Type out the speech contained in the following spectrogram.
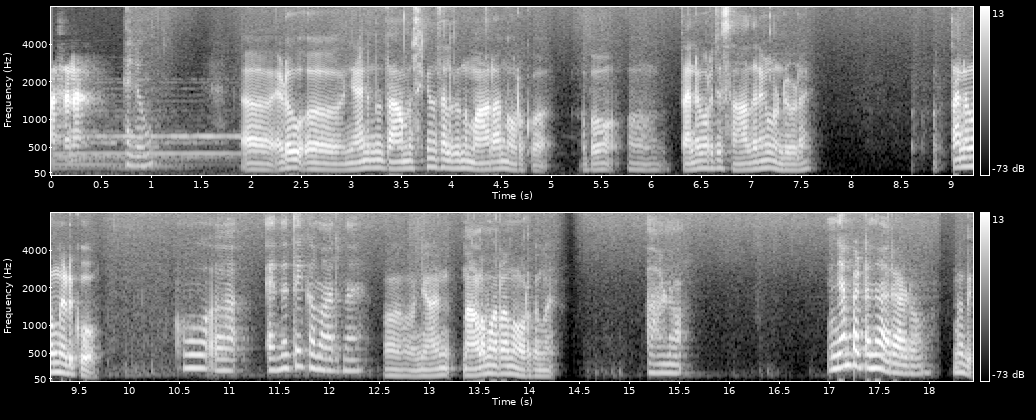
ഹലോ. എടോ ഞാനിന്ന് താമസിക്കുന്ന സ്ഥലത്ത് നിന്ന് മാറാമെന്ന് ഓർക്കുക അപ്പോൾ തന്റെ കുറച്ച് സാധനങ്ങളുണ്ട് ഇവിടെ. തന്നതൊന്ന് എടുക്കുമോ ഓ എന്നത്തേക്കാ മാറുന്നത് ഞാൻ നാളെ മാറാന്ന് ഓർക്കുന്നത് ആണോ? ഞാൻ പെട്ടെന്ന് വരാടോ. മതി.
